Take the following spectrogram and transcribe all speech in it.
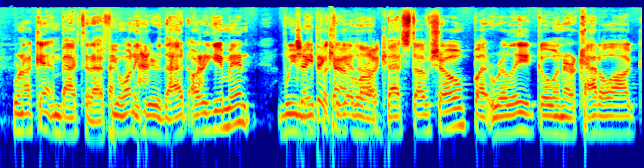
we're not getting back to that. If you want to hear that argument, we Check may put together a best of show. But really, go in our catalog.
